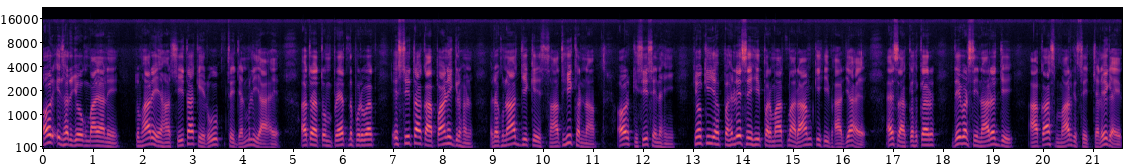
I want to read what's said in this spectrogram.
और इधर योग माया ने तुम्हारे यहाँ सीता के रूप से जन्म लिया है। अतः तुम प्रयत्नपूर्वक इस सीता का पाणी ग्रहण रघुनाथ जी के साथ ही करना और किसी से नहीं, क्योंकि यह पहले से ही परमात्मा राम की ही भार्या है। ऐसा कहकर देवर्षि नारद जी आकाश मार्ग से चले गए।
